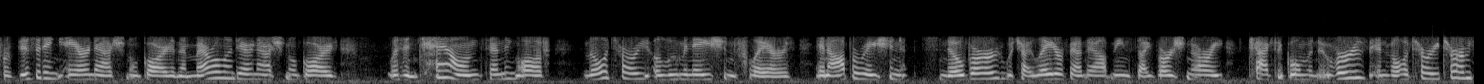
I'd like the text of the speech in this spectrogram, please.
for visiting Air National Guard and the Maryland Air National Guard was in town sending off military illumination flares in Operation Snowbird, which I later found out means diversionary tactical maneuvers in military terms.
